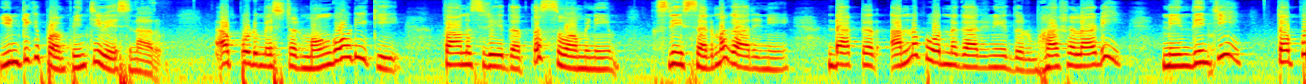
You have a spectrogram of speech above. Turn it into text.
ఇంటికి పంపించి వేసినారు. అప్పుడు మిస్టర్ మంగోడీకి తాను శ్రీ దత్తస్వామిని శ్రీ శర్మ గారిని డాక్టర్ అన్నపూర్ణ గారిని దుర్భాషలాడి నిందించి తప్పు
